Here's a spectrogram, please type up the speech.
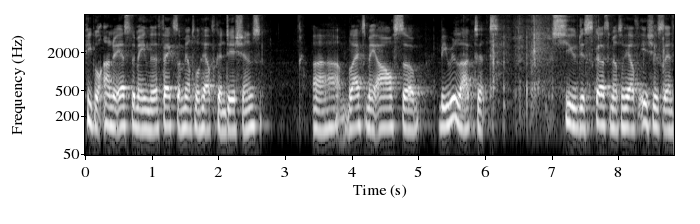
people underestimating the effects of mental health conditions. Uh, blacks may also be reluctant to discuss mental health issues and,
